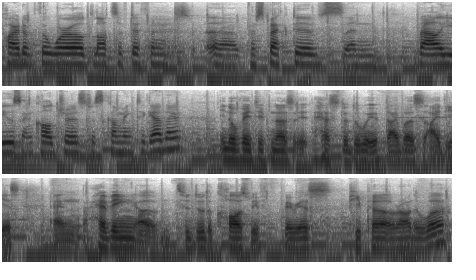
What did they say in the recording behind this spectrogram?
part of the world, lots of different uh, perspectives and values and cultures just coming together. Innovativeness it has to do with diverse ideas and having um, to do the course with various people around the world,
